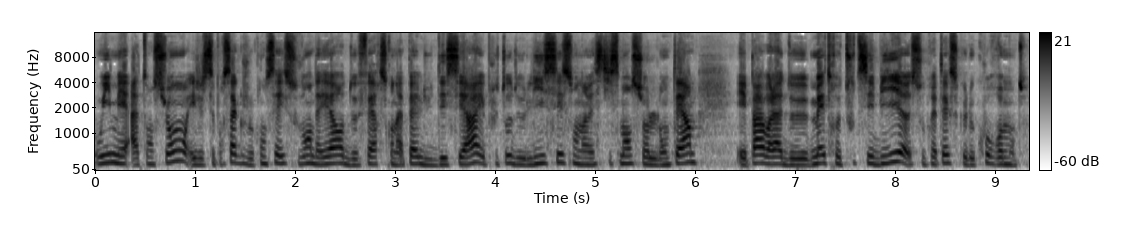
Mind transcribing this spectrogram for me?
oui, mais attention, et c'est pour ça que je conseille souvent d'ailleurs de faire ce qu'on appelle du DCA et plutôt de lisser son investissement sur le long terme et pas voilà de mettre toutes ses billes sous prétexte que le cours remonte.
